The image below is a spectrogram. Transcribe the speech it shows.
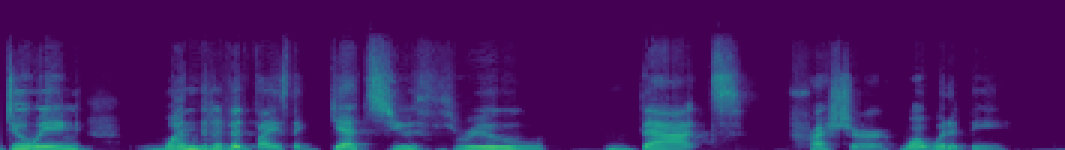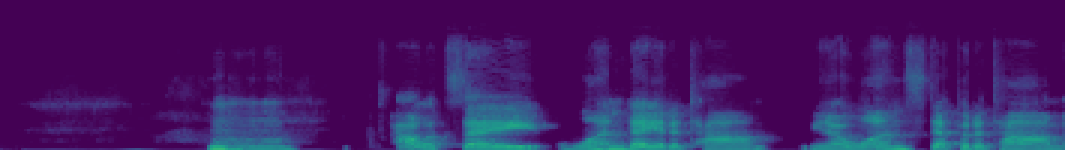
doing? One bit of advice that gets you through that pressure, what would it be? Hmm. I would say one day at a time you know one step at a time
